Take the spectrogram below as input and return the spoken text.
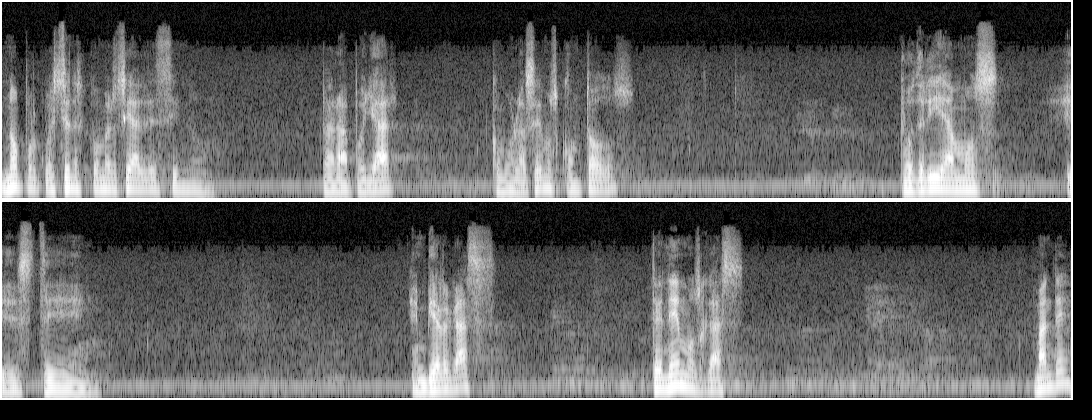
no por cuestiones comerciales, sino para apoyar, como lo hacemos con todos, podríamos este, enviar gas. Tenemos gas. ¿Mande?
